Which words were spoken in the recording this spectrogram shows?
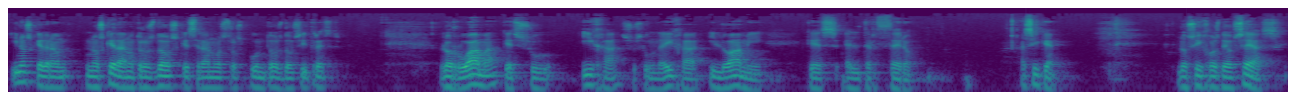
y nos quedan, nos quedan otros dos que serán nuestros puntos dos y tres. Lo Ruama, que es su hija, su segunda hija, y Loami, que es el tercero. Así que, los hijos de Oseas.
